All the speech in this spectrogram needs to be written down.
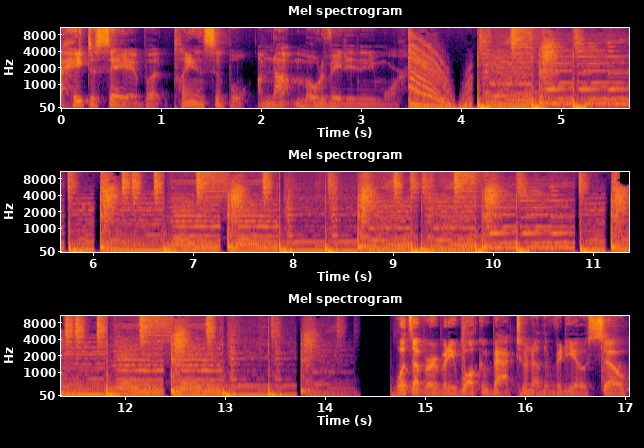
I hate to say it, but plain and simple, I'm not motivated anymore. What's up everybody? Welcome back to another video. So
